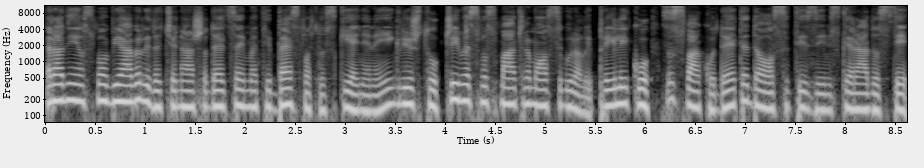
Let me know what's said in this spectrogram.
Radnije smo objavili da će naša deca imati besplatno skijanje na igrištu, čime smo smatramo osigurali priliku za svako dete da oseti zimske radosti,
